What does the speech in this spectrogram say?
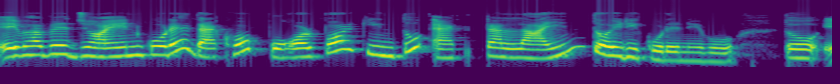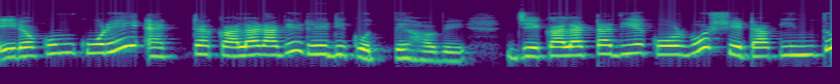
এইভাবে জয়েন করে দেখো পরপর কিন্তু একটা লাইন তৈরি করে নেব। তো এইরকম করেই একটা কালার আগে রেডি করতে হবে। যে কালারটা দিয়ে করব সেটা কিন্তু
